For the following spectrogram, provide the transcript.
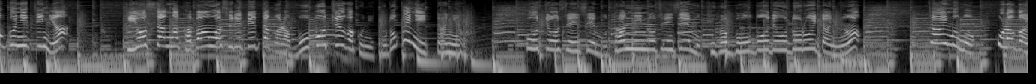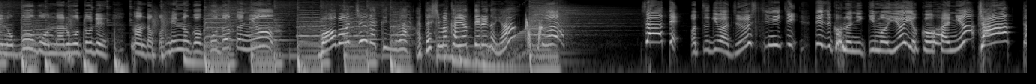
16日にゃ。清さんがカバン忘れてったからボーボー中学に届けに行ったにゃ。校長先生も担任の先生も毛がボーボーで驚いたにゃ。チャイムもホラ貝のボーボーになる音でなんだか変な学校だったにゃ。ボーボー中学には私も通ってるのよ。さてお次は17日。デジコの日記もいよいよ後半にゃ。ちょっと。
